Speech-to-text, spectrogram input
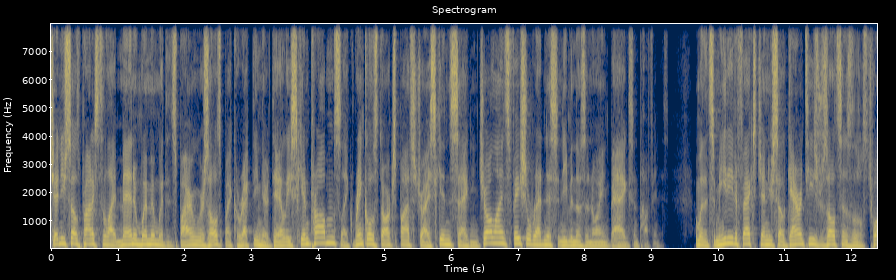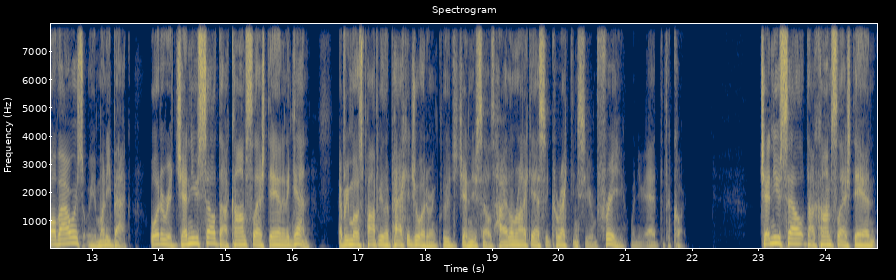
Genucel's products delight men and women with inspiring results by correcting their daily skin problems like wrinkles, dark spots, dry skin, sagging jawlines, facial redness, and even those annoying bags and puffiness. And with its immediate effects, Genucel guarantees results in as little as 12 hours or your money back. Order at genucel.com slash Dan. And again, every most popular package order includes Genucel's hyaluronic acid correcting serum free when you add to the cart. Genucel.com slash Dan,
